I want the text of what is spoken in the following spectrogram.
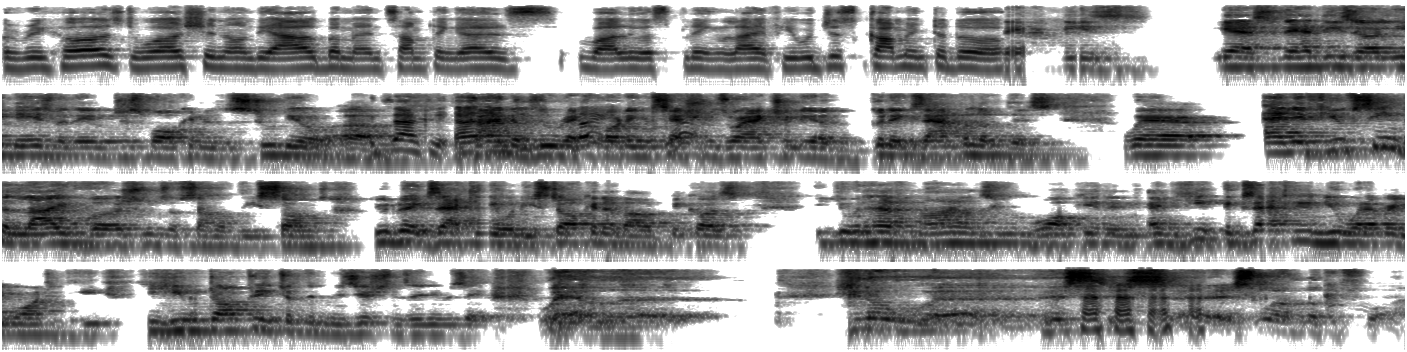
a rehearsed version on the album and something else while he was playing live. He would just come into the. They these, yes, they had these early days where they would just walk into the studio. Uh, exactly. The kind and, of blue recording sessions yeah. were actually a good example of this, where and if you've seen the live versions of some of these songs, you know exactly what he's talking about because you would have Miles, he would walk in and, and he exactly knew whatever he wanted. He, he, he would talk to each of the musicians and he would say, Well, uh, you know, uh, this, is, uh, this is what I'm looking for.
